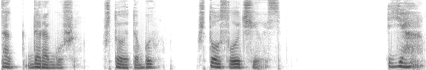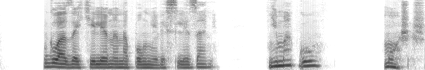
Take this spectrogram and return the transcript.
«Так, дорогуша, что это было? Что случилось? Я... Глаза Хелены наполнились слезами. Не могу. Можешь.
